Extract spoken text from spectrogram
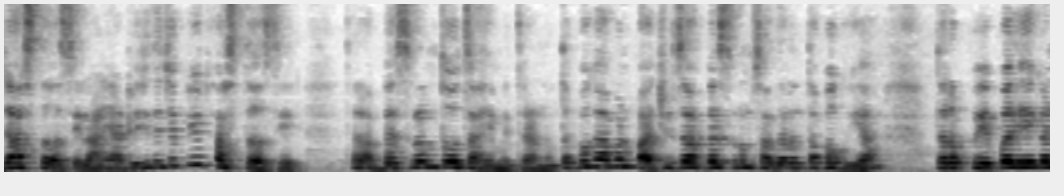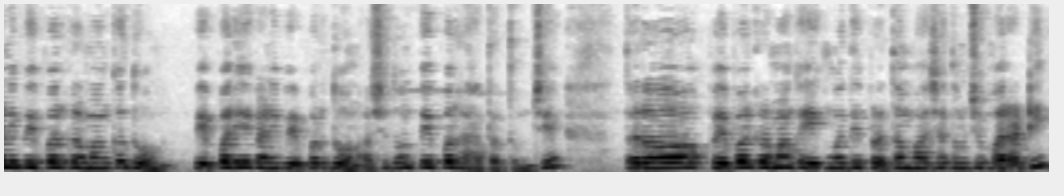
जास्त असेल आणि आठवीची त्याच्यापेक्षा जास्त असेल तर अभ्यासक्रम तोच आहे मित्रांनो. तर बघा आपण पाचवीचा अभ्यासक्रम साधारणतः बघूया. तर पेपर एक आणि पेपर क्रमांक दोन पेपर एक आणि पेपर दोन असे दोन पेपर राहतात तुमचे. तर पेपर क्रमांक एकमध्ये प्रथम भाषा तुमची मराठी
